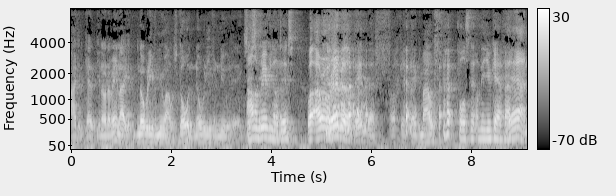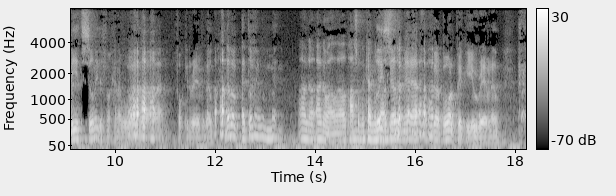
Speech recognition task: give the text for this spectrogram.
I didn't get, you know what I mean? Like nobody even knew I was going. Nobody even knew that it existed. Alan Ravenhill what I mean? did. Well, Aaron Ravenhill did. The fucking big mouth. Posting it on the UKFM. Yeah, I need still need to fucking have a word about that. Fucking Ravenhill. Never, I don't think I've met him. I know, I know. I'll, I'll pass on the camera. Please tell him, yeah, I've got a bone to pick with you, Ravenhill.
